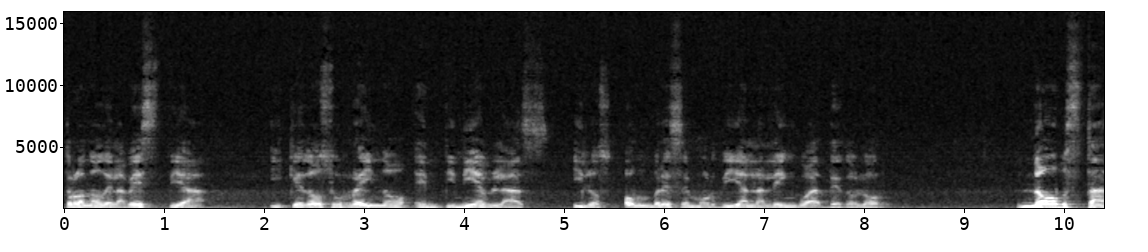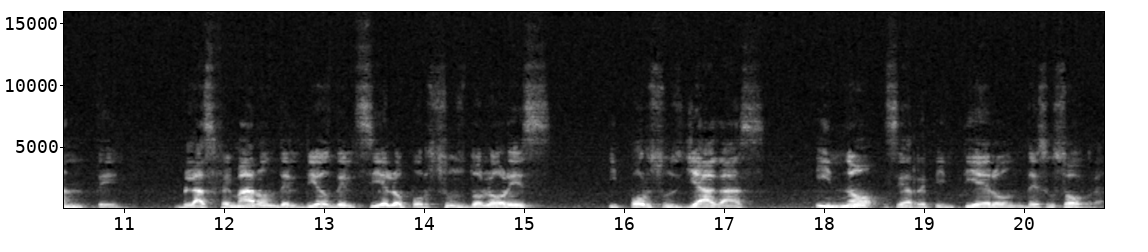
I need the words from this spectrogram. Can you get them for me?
trono de la bestia y quedó su reino en tinieblas y los hombres se mordían la lengua de dolor. No obstante, blasfemaron del Dios del cielo por sus dolores y por sus llagas, y no se arrepintieron de sus obras.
